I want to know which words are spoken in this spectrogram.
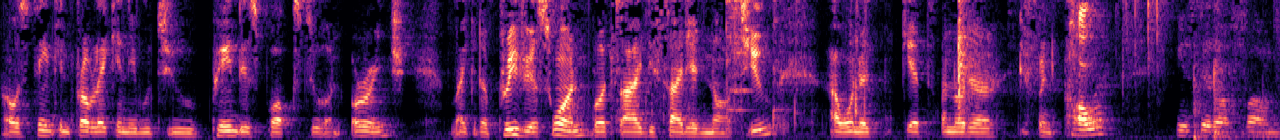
I was thinking probably I can able to paint this box to an orange like the previous one, but I decided not to. I want to get another different color instead of um,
